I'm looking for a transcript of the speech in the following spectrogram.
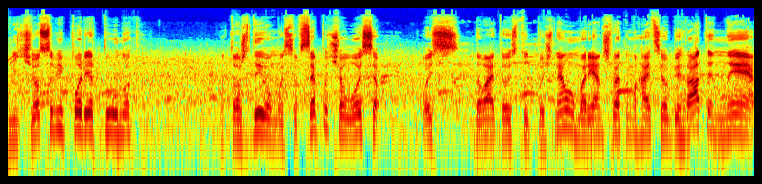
Нічого собі порятунок. Отож, дивимося, все почалося. Ось давайте ось тут почнемо. Мар'ян Швед намагається обіграти, не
